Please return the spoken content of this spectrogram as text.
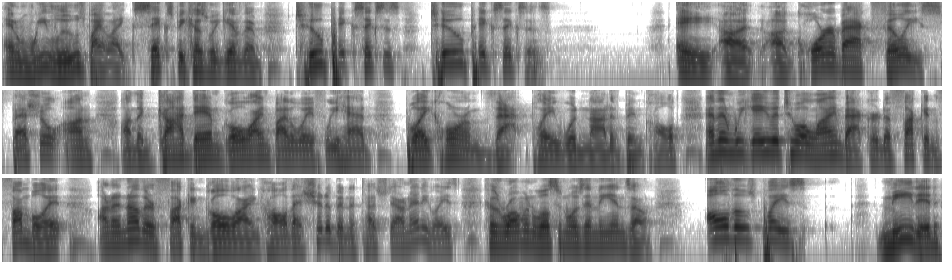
and we lose by like 6 because we give them two pick sixes, two pick sixes. A uh, a quarterback Philly special on on the goddamn goal line. By the way, if we had Blake Corum, that play would not have been called. And then we gave it to a linebacker to fucking fumble it on another fucking goal line call that should have been a touchdown, anyways, because Roman Wilson was in the end zone. All those plays needed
